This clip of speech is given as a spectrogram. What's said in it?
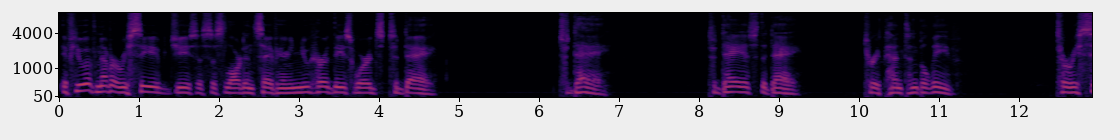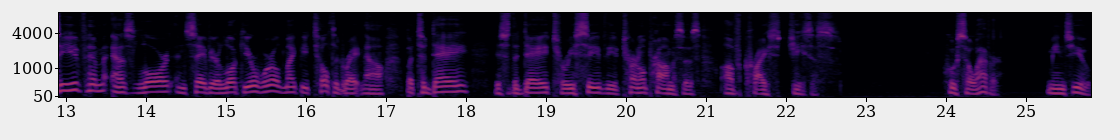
If you have never received Jesus as Lord and Savior and you heard these words today, today, today is the day to repent and believe, to receive Him as Lord and Savior. Look, your world might be tilted right now, but today is the day to receive the eternal promises of Christ Jesus. Whosoever means you.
